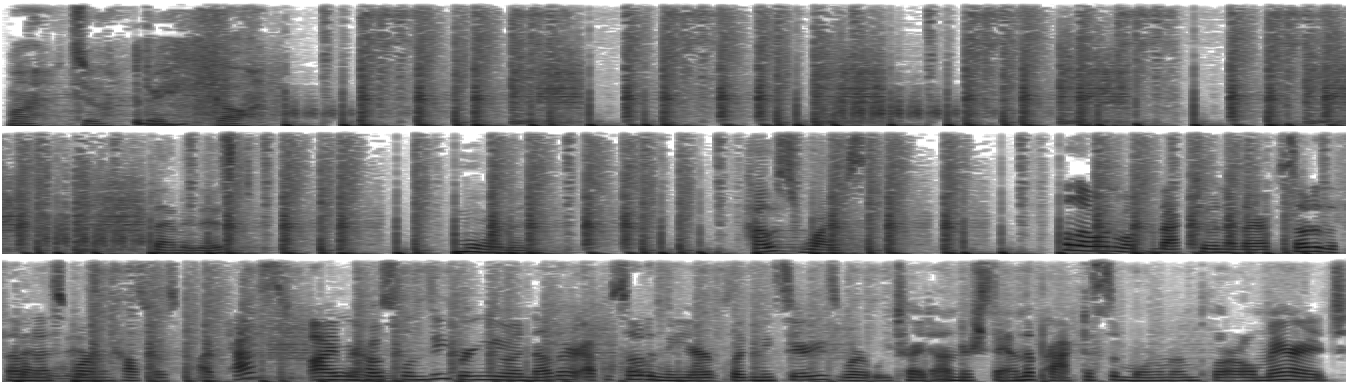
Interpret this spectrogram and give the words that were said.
One, two, three, go. Feminist, Mormon, Housewives. Welcome back to another episode of the Feminist, Mormon Housewives podcast. I'm your host Lindsay, bringing you another episode in the Year of Polygamy series where we try to understand the practice of Mormon plural marriage.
